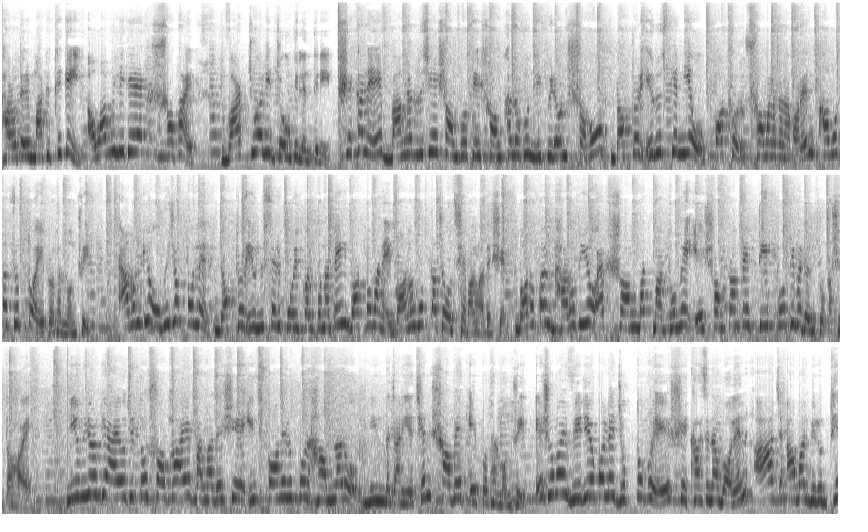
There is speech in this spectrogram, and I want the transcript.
ভারতের মাটি থেকেই আওয়ামী লীগের এক সভায় ভার্চুয়ালি যোগ দিলেন তিনি। সেখানে বাংলাদেশে সম্প্রতি সংখ্যালঘু নিপীড়ন সহ ডক্টর ইউনুসকে নিয়েও কঠোর সমালোচনা করেন ক্ষমতাযুক্ত এই প্রধানমন্ত্রী। এমনকি অভিযোগ করলেন, ডক্টর ইউনুসের পরিকল্পনাতেই বর্তমানে গণহত্যা চলছে বাংলাদেশে। গতকাল ভারতীয় এক সংবাদ মাধ্যমে এ সংক্রান্ত একটি প্রতিবেদন প্রকাশিত হয়। নিউ ইয়র্কে আয়োজিত সভায় বাংলাদেশে ইসকনের উপর হামলারও নিন্দা জানিয়েছেন সাবেক এই প্রধানমন্ত্রী। এ সময় ভিডিও কলে যুক্ত হয়ে শেখ হাসিনা বলেন, আজ আমার বিরুদ্ধে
